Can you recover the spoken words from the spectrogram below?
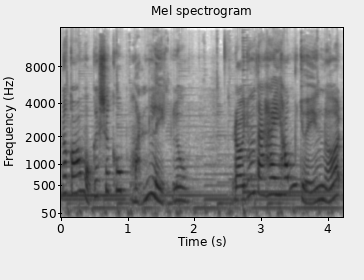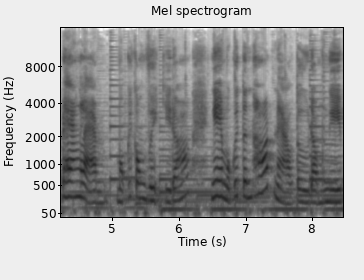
Nó có một cái sức hút mãnh liệt luôn. Rồi chúng ta hay hóng chuyện nữa, đang làm một cái công việc gì đó, nghe một cái tin hot nào từ đồng nghiệp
